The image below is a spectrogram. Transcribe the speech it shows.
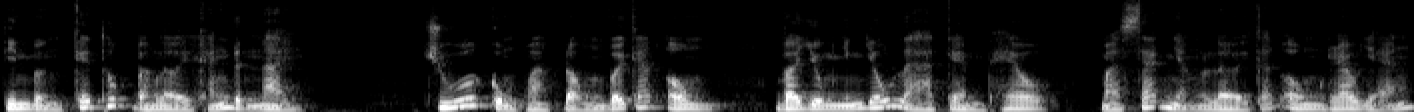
Tin mừng kết thúc bằng lời khẳng định này. Chúa cùng hoạt động với các ông và dùng những dấu lạ kèm theo mà xác nhận lời các ông rao giảng.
